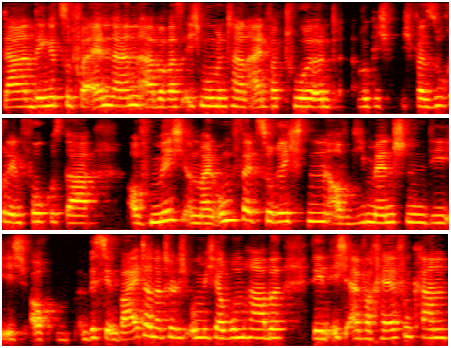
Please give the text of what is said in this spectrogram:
da Dinge zu verändern. Aber was ich momentan einfach tue und wirklich, ich versuche den Fokus da auf mich und mein Umfeld zu richten, auf die Menschen, die ich auch ein bisschen weiter natürlich um mich herum habe, denen ich einfach helfen kann,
